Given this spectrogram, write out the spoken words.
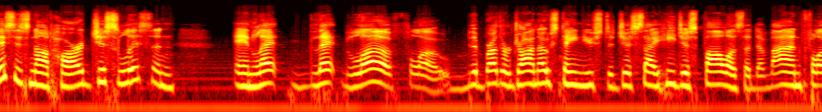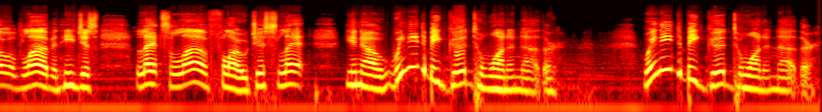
this is not hard. Just listen and let let love flow. The brother John Osteen used to just say he just follows a divine flow of love and he just lets love flow. Just let you know, we need to be good to one another. We need to be good to one another.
